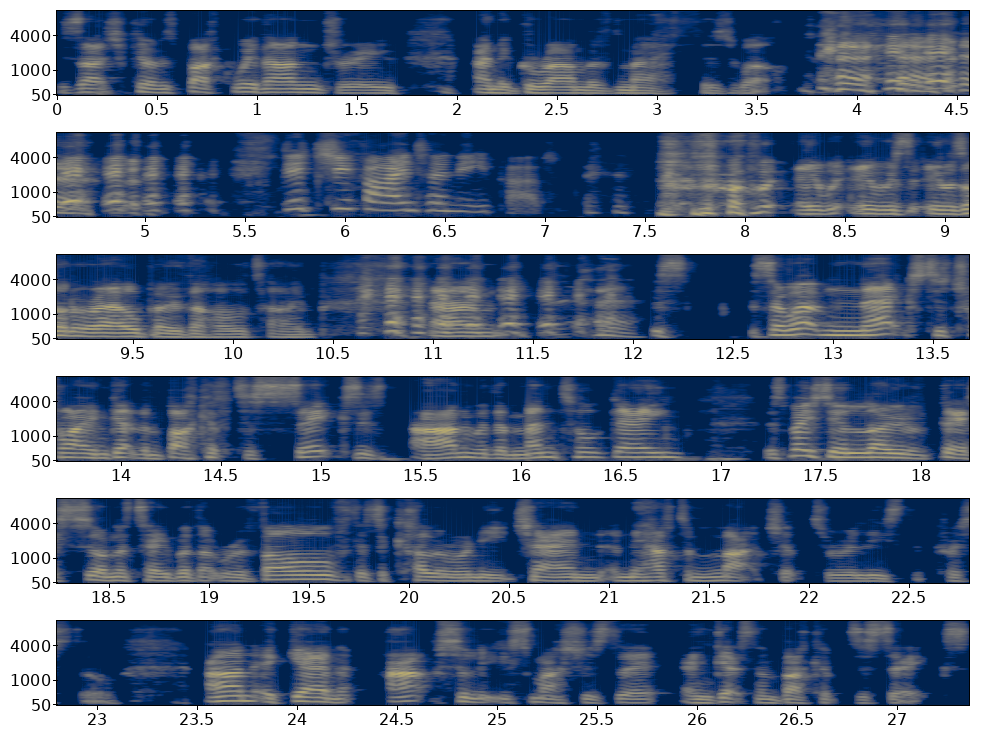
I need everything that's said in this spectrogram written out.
is that she comes back with Andrew and a gram of meth as well. Did she find her knee pad? Probably- it, it was it was on her elbow the whole time. Um, so up next to try and get them back up to six is Anne with a mental game. There's basically a load of discs on the table that revolve. There's a color on each end, and they have to match up to release the crystal. Anne again absolutely smashes it and gets them back up to six.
